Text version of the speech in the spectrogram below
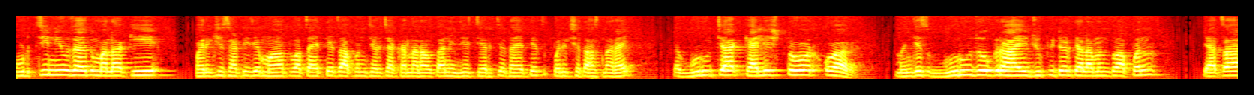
पुढची न्यूज आहे तुम्हाला की परीक्षेसाठी जे महत्त्वाचं आहे तेच आपण चर्चा करणार आहोत आणि जे चर्चेत आहे तेच परीक्षेत असणार आहे. तर गुरुच्या कॅलिस्टोरवर म्हणजेच गुरु जो ग्रह आहे ज्युपिटर त्याला म्हणतो आपण त्याचा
